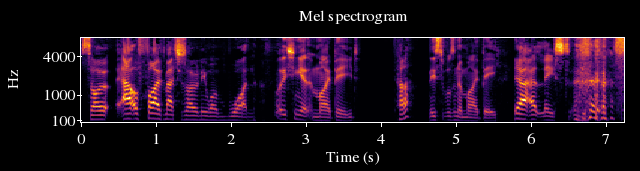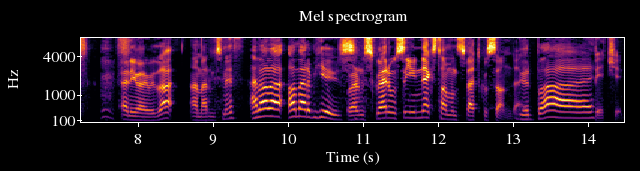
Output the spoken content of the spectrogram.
So out of five matches, I only won one. Well, at least you can get a my bead. Huh? At least it wasn't a my B. Yeah, at least. Anyway, with that, I'm Adam Smith. and I'm, uh, I'm Adam Hughes. We're Adam Squared, and we'll see you next time on Spectacle Sunday. Goodbye. Bitchin'.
